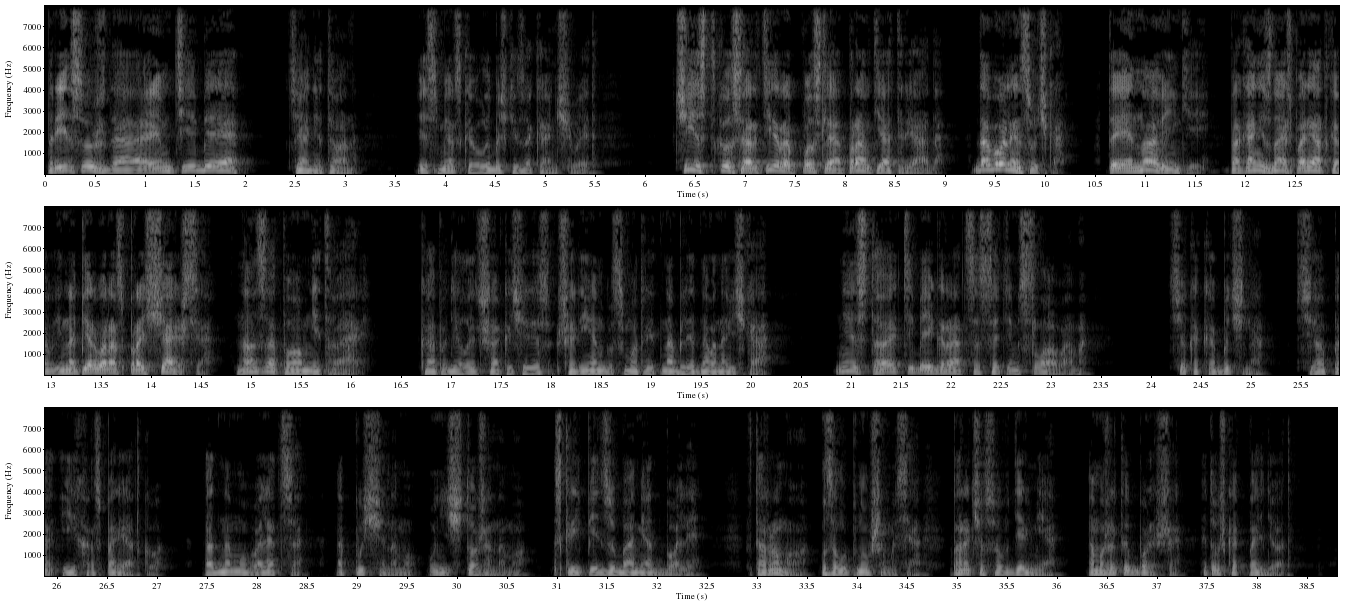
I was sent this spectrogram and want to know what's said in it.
«Присуждаем тебе!» — тянет он. И с мерзкой улыбочки заканчивает. «Чистку сортира после оправки отряда. Доволен, сучка? Ты новенький, пока не знаешь порядков и на первый раз прощаешься. Но запомни, тварь». Капа делает шаг и через шеренгу смотрит на бледного новичка. «Не стоит тебе играться с этим словом». Все как обычно, все по их распорядку. Одному валяться, опущенному, уничтоженному, скрипеть зубами от боли. Второму, залупнувшемуся, пара часов в дерьме, а может и больше, это уж как пойдет.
